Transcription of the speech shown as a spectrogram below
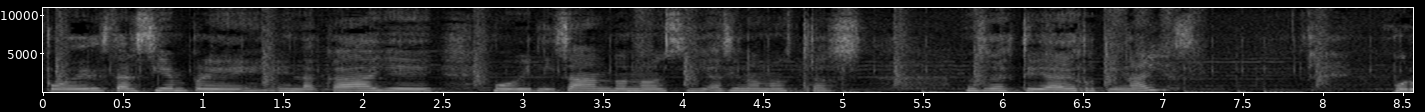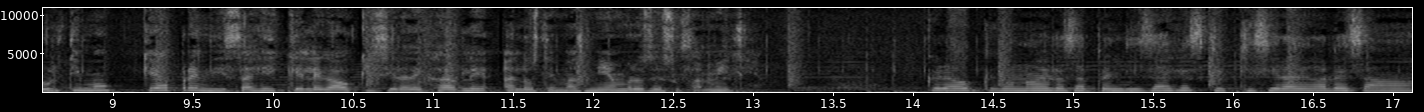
poder estar siempre en la calle, movilizándonos y haciendo nuestras nuestras actividades rutinarias. Por último, ¿qué aprendizaje y qué legado quisiera dejarle a los demás miembros de su familia? Creo que uno de los aprendizajes que quisiera dejarles a,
